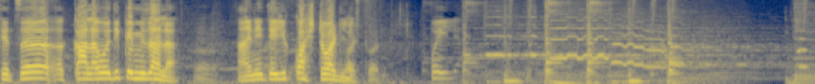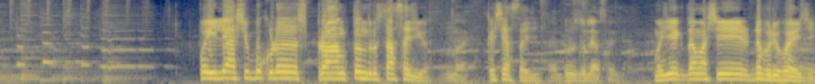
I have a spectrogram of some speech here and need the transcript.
त्याचं कालावधी कमी झाला हं. आणि त्याची कॉस्ट वाढली. कॉस्ट वाढली. पहिल्या पहिले अशी बोकडं स्ट्रॉंग तंदुरुस्त असायची का? नाही. कशी असायची? डुरजुले असायची. म्हणजे एकदम अशी डबरी व्हायची.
